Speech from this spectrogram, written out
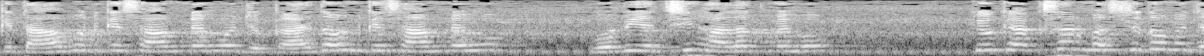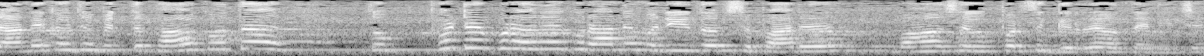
کتاب ان کے سامنے ہو، جو قاعدہ ان کے سامنے ہو، وہ بھی اچھی حالت میں ہو۔ کیونکہ اکثر مسجدوں میں جانے کا جب اتفاق ہوتا ہے، تو پھٹے پرانے قرآن مجید اور سپارے وہاں سے اوپر سے گر رہے ہوتے ہیں نیچے۔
